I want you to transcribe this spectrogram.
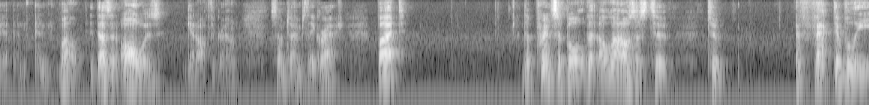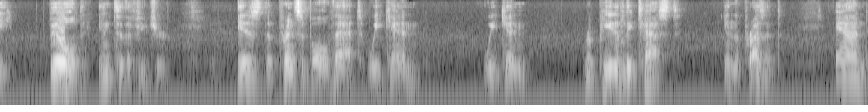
and, and well, it doesn't always get off the ground. Sometimes they crash. But the principle that allows us to to effectively build into the future is the principle that we can we can repeatedly test in the present and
